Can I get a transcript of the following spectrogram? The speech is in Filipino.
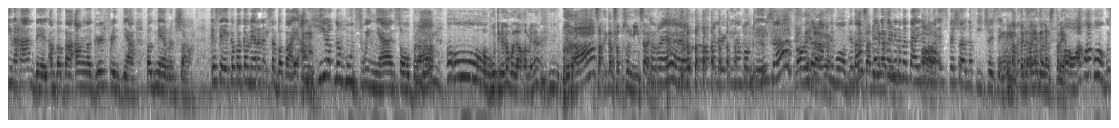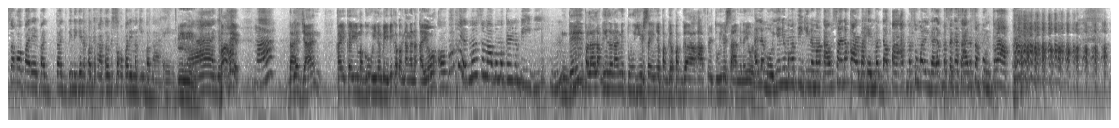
hinahandle ang baba, ang uh, girlfriend niya pag meron siya. Kasi kapag ka meron ng isang babae, ang Mm. hirap ng mood swing niyan, sobra. Ganun? Oo. Mabuti na lang, wala kami na. Diba? Sakit lang sa puson minsan. Correct. Nakakalurking ng bonggacious. Okay lang. maximum. Diba? Nga Kanya-kanya naman tayo ng ah, mga special na features eh. Mm, kanya-kanya din mag- ng strength. Oo, ako, ako, gusto ko pa rin, pag, pag binigyan ng pagkakataon, gusto ko pa rin maging babae. Mm. Yan, diba? Bakit? Ha? Dahil dyan, kayo kayo mag-uwi ng baby kapag nanganak kayo. Oh, bakit? Masama ba magkaroon ng baby? Hmm? Hindi, palalaki lang namin 2 years sa inyo pag, pag ah, after 2 years sa amin na yun. Alam mo, yan yung mga thinking ng mga taong sana karmahin, madapa at masumalgal at masagasaan ng sampung truck.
